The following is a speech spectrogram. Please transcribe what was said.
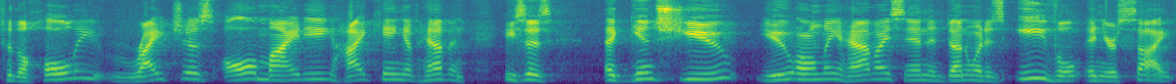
to the holy, righteous, almighty, high King of heaven. He says, Against you, you only have I sinned and done what is evil in your sight.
